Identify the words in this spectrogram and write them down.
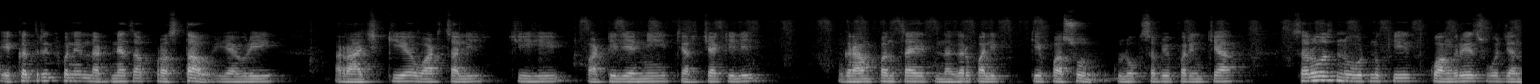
एकत्रितपणे लढण्याचा प्रस्ताव यावेळी राजकीय वाटचालीचीही पाटील यांनी चर्चा केली. ग्रामपंचायत नगरपालिकेपासून लोकसभेपर्यंतच्या सर्वच निवडणुकीत काँग्रेस व जन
